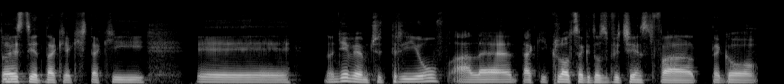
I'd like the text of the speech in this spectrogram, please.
to jest jednak jakiś taki, yy, no nie wiem czy triumf, ale taki klocek do zwycięstwa tego,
